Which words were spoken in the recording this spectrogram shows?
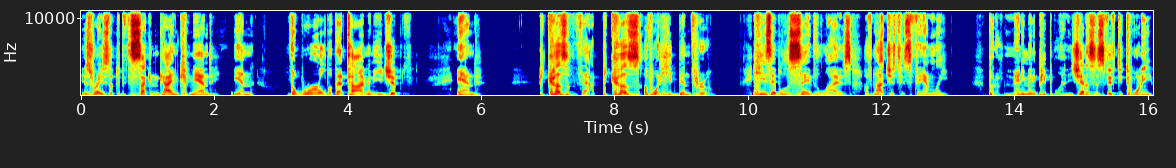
is raised up to be the second guy in command in the world at that time in Egypt. And because of that, because of what he'd been through, he's able to save the lives of not just his family, but of many, many people. And in Genesis 50 20,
